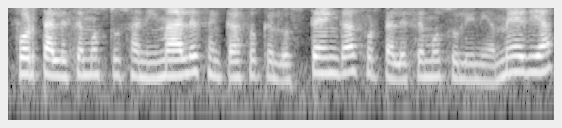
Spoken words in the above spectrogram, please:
fortalecemos tus animales en caso que los tengas, fortalecemos su línea media,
